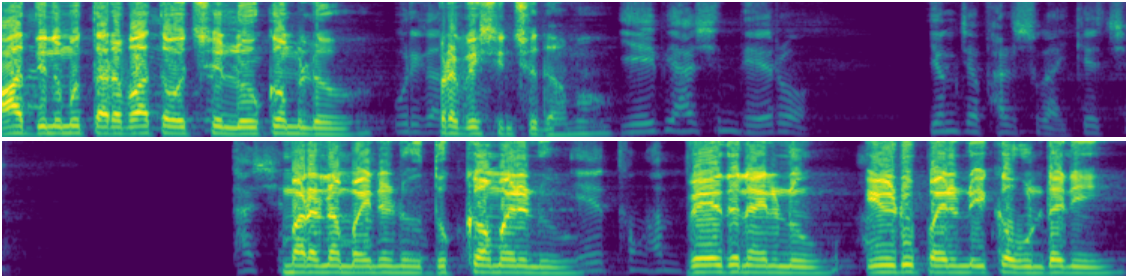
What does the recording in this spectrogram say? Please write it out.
ఆ దినము తర్వాత వచ్చే లోకంలో ప్రవేశించుదాము. మరణమైనను దుఃఖమైనను వేదనైనను ఏడుపైనను ఇక ఉండని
